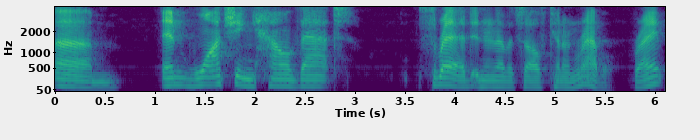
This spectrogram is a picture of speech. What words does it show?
um, and watching how that thread in and of itself can unravel, right?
